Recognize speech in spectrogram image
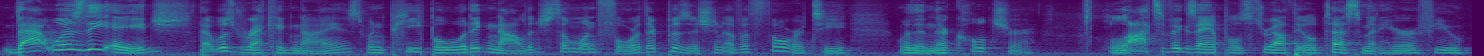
That was the age that was recognized when people would acknowledge someone for their position of authority within their culture. Lots of examples throughout the Old Testament. Here are a few.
